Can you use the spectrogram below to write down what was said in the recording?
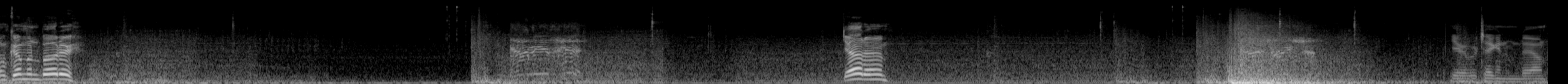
I'm coming, buddy. Enemy is hit. Got him. Yeah, we're taking him down.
